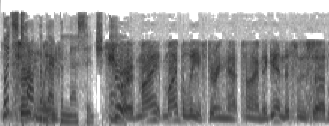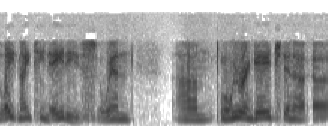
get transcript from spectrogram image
Let's talk about the message. Sure. My my belief during that time, again, this was uh, late 1980s when um, when we were engaged in a, a,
